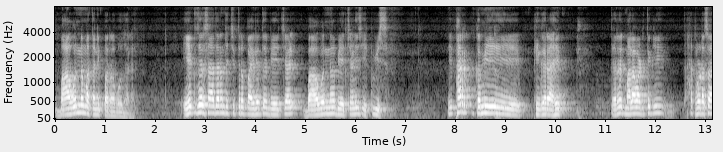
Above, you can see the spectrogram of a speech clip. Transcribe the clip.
बावन्न मतांनी पराभव झाला. एक जर साधारणतः चित्र पाहिलं तर बेचाळीस बावन्न बेचाळीस एकवीस हे फार कमी फिगर आहेत तर मला वाटतं की हा थोडासा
